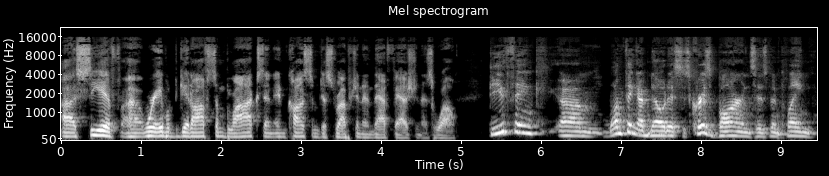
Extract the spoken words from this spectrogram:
uh, see if uh, we're able to get off some blocks and, and cause some disruption in that fashion as well. Do you think um, one thing I've noticed is Chris Barnes has been playing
